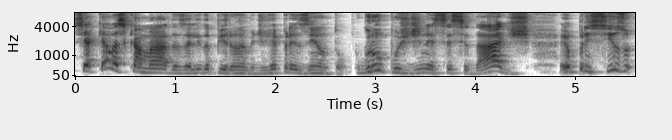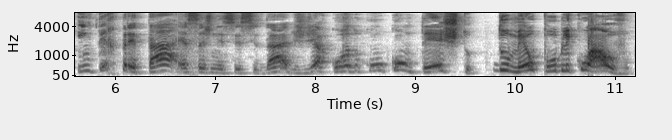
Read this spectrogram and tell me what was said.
se aquelas camadas ali da pirâmide representam grupos de necessidades, eu preciso interpretar essas necessidades de acordo com o contexto do meu público-alvo.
